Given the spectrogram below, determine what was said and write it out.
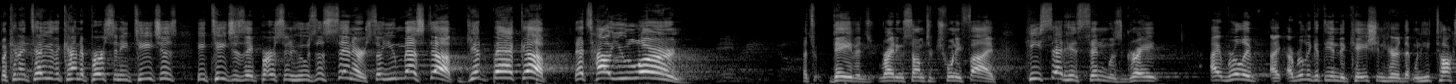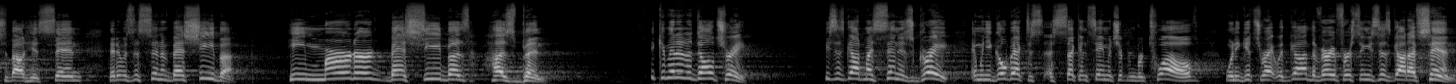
But can I tell you the kind of person he teaches? He teaches a person who's a sinner. So you messed up. Get back up. That's how you learn. That's David's writing Psalm 25. He said his sin was great. I really, I really get the indication here that when he talks about his sin, that it was the sin of Bathsheba. He murdered Bathsheba's husband. He committed adultery. He says, God, my sin is great. And when you go back to 2 uh, Samuel chapter number 12, when he gets right with God, the very first thing he says, God, I've sinned.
